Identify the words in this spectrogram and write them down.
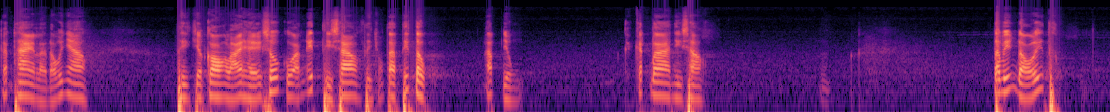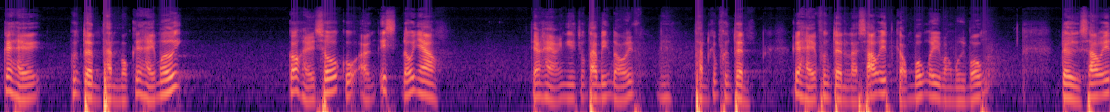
cách 2 là đổi nhau. Thì còn lại hệ số của ẩn x thì sao? Thì chúng ta tiếp tục áp dụng cách 3 như sau. Ta biến đổi cái hệ phương trình thành một cái hệ mới, có hệ số của ẩn x đối nhau. Chẳng hạn như chúng ta biến đổi thành cái phương trình, cái hệ phương trình là 6x cộng 4y bằng 14 trừ 6x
